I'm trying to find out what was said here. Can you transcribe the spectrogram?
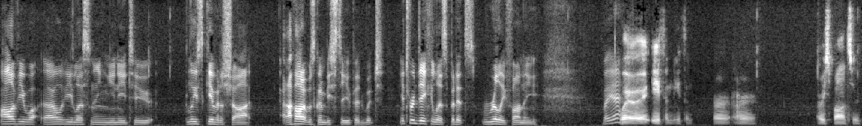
All of you, all of you listening, you need to at least give it a shot. I thought it was going to be stupid, which it's ridiculous, but it's really funny. But yeah, Wait, wait, wait, Ethan, Ethan, are are are we sponsored?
